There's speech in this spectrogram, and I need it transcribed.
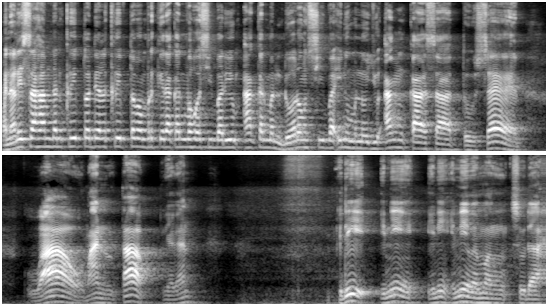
Analis saham dan kripto Del Crypto memperkirakan bahwa Sibarium akan mendorong Shiba Inu menuju angka 1 sen. Wow, mantap, ya kan? Jadi ini ini ini memang sudah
